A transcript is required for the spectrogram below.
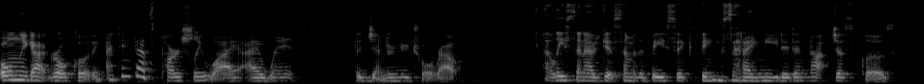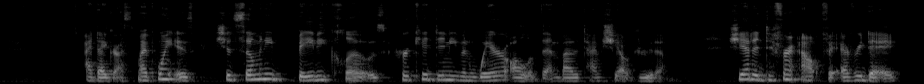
only got girl clothing. I think that's partially why I went the gender neutral route. At least then I would get some of the basic things that I needed and not just clothes. I digress. My point is, she had so many baby clothes, her kid didn't even wear all of them by the time she outgrew them. She had a different outfit every day.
